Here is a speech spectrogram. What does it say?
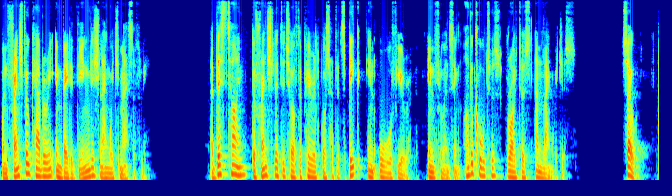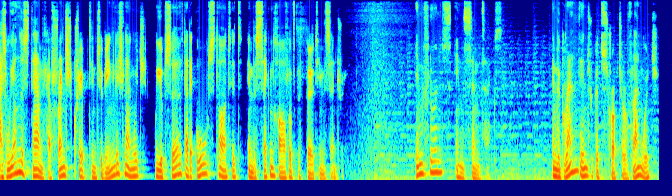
when French vocabulary invaded the English language massively. At this time, the French literature of the period was at its peak in all of Europe, influencing other cultures, writers, and languages. So, as we understand how French crept into the English language, we observe that it all started in the second half of the 13th century. Influence in syntax. In the grand intricate structure of language,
